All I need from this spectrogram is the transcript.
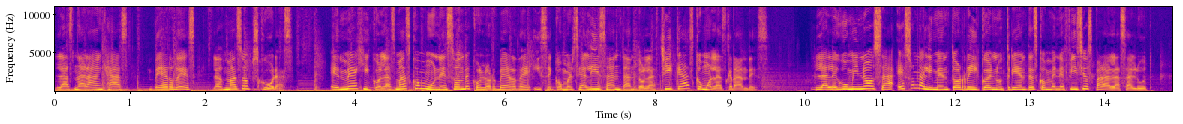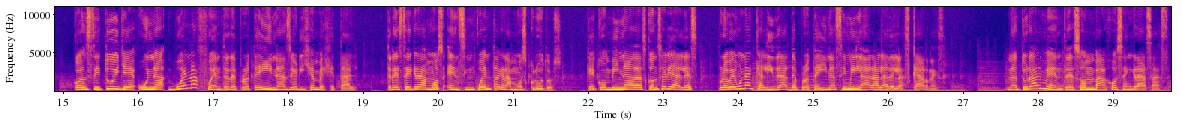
las naranjas, verdes, las más obscuras. En México las más comunes son de color verde y se comercializan tanto las chicas como las grandes. La leguminosa es un alimento rico en nutrientes con beneficios para la salud. Constituye una buena fuente de proteínas de origen vegetal, 13 gramos en 50 gramos crudos, que combinadas con cereales provee una calidad de proteína similar a la de las carnes. Naturalmente son bajos en grasas,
